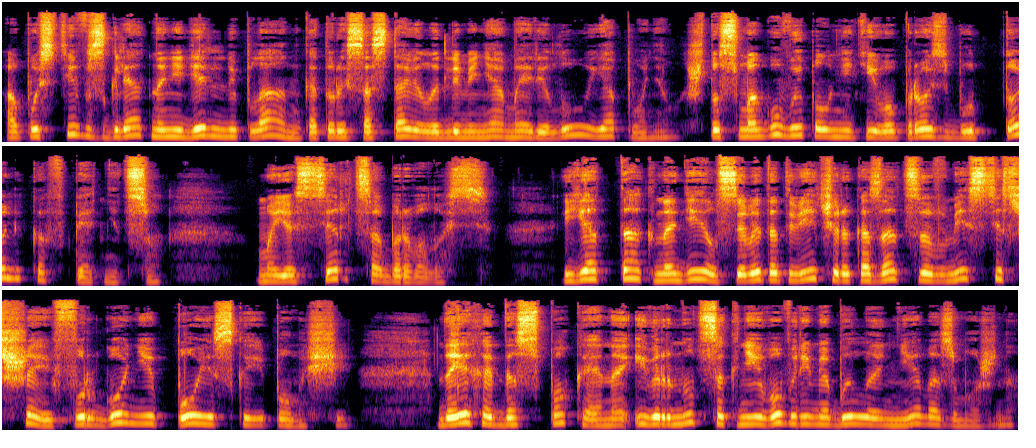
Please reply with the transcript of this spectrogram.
Опустив взгляд на недельный план, который составила для меня Мэри Лу, я понял, что смогу выполнить его просьбу только в пятницу. Мое сердце оборвалось. Я так надеялся в этот вечер оказаться вместе с Шей в фургоне поиска и помощи. Доехать до Спокойна и вернуться к ней вовремя было невозможно.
